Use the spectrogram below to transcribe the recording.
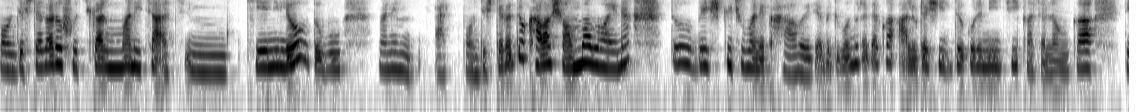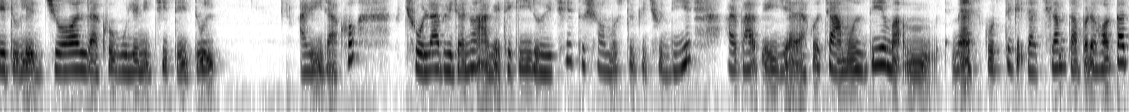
পঞ্চাশ টাকারও ফুচকার মানে চা খেয়ে নিলেও তবু মানে এক, পঞ্চাশ টাকা তো খাওয়া সম্ভব হয় না। তো বেশ কিছু মানে খাওয়া হয়ে যাবে। তো বন্ধুরা দেখো আলুটা সিদ্ধ করে নিয়েছি, কাঁচা লঙ্কা, তেঁতুলের জল দেখো গুলে নিচ্ছি, তেঁতুল। আর এই দেখো ছোলা ভেজানো আগে থেকেই রয়েছে, তো সমস্ত কিছু দিয়ে আর ভাব, এই যে দেখো চামচ দিয়ে ম্যাশ করতে যাচ্ছিলাম, তারপরে হঠাৎ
